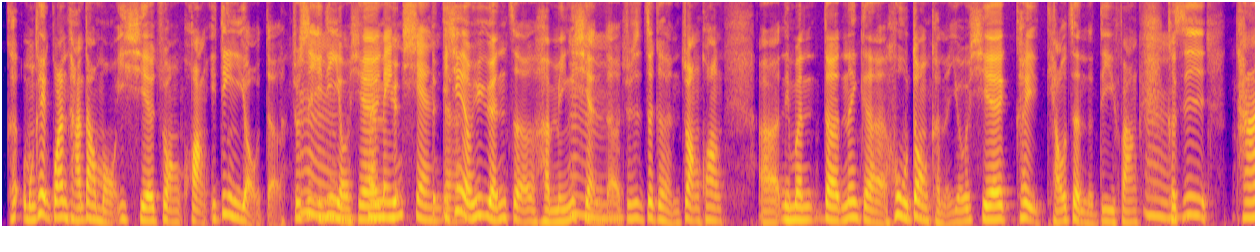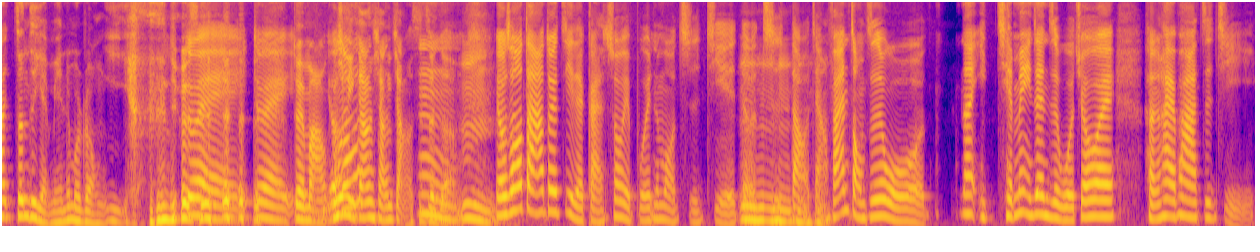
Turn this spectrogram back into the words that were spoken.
可我们可以观察到某一些状况，一定有的，就是一定有些、嗯、很明显，一定有些原则很明显的，嗯、就是这个很状况。呃，你们的那个互动可能有一些可以调整的地方，嗯、可是它真的也没那么容易，就是对对 对嘛。如果你刚刚想讲的是这个，嗯，嗯有时候大家对自己的感受也不会那么直接的知道，这样。反正总之，我那一前面一阵子，我就会很害怕自己。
